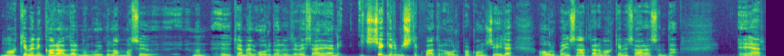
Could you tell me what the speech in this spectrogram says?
mahkemenin kararlarının uygulanmasının e, temel organıdır vesaire. Yani iç içe girmişlik vardır Avrupa Konseyi ile Avrupa İnsan Hakları Mahkemesi arasında. Eğer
